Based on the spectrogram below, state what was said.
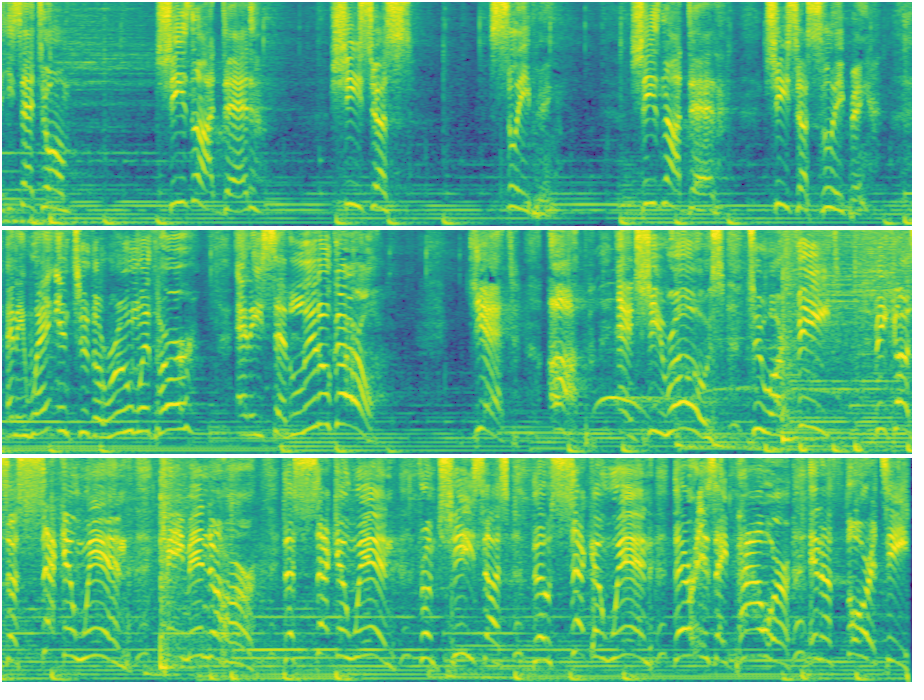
he said to him, She's not dead. She's just sleeping. She's not dead. She's just sleeping. And he went into the room with her and he said, Little girl, get up. And she rose to her feet because a second wind came into her. The second wind from Jesus, the second wind, there is a power and authority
